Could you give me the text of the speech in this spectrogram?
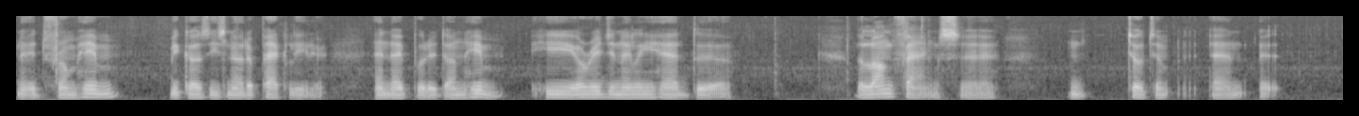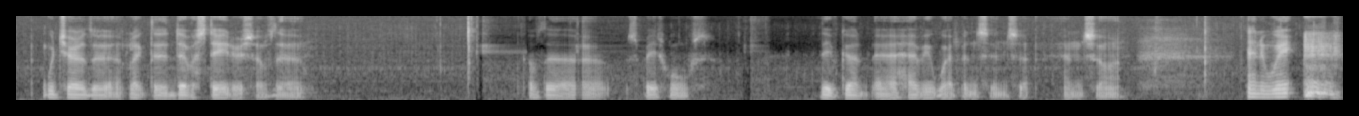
it from him because he's not a pack leader and I put it on him. He originally had the the long fangs uh, totem and uh, which are the like the devastators of the of the uh, space wolves. They've got uh, heavy weapons and so, and so on. Anyway,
